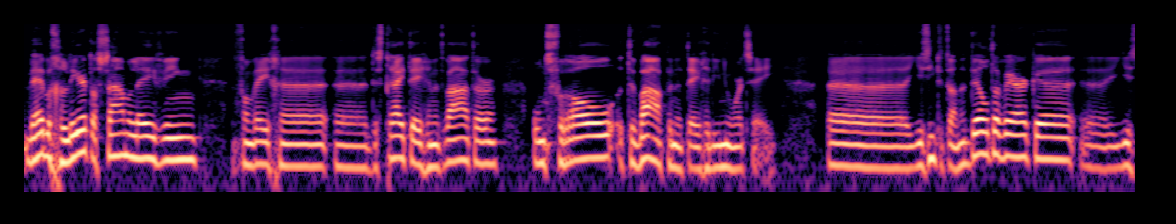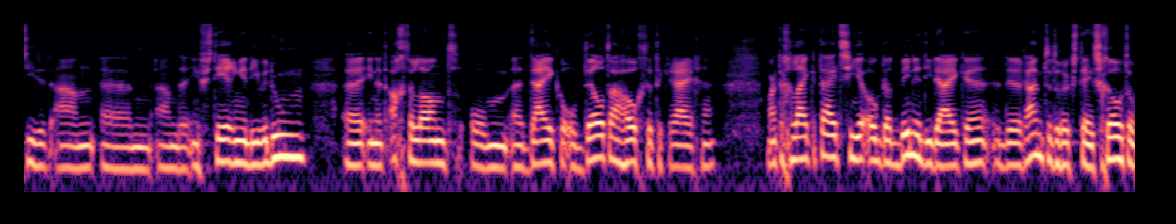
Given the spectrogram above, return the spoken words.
we hebben geleerd als samenleving vanwege uh, de strijd tegen het water ons vooral te wapenen tegen die Noordzee. Uh, je ziet het aan het delta werken, uh, je ziet het aan, um, aan de investeringen die we doen uh, in het achterland om dijken op delta-hoogte te krijgen. Maar tegelijkertijd zie je ook dat binnen die dijken de ruimtedruk steeds groter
